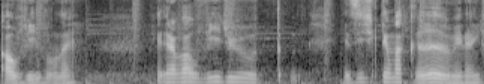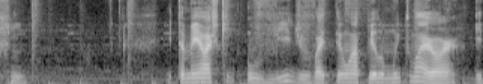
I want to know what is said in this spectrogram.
ao vivo, né? Porque gravar o vídeo exige que tenha uma câmera, enfim. E também eu acho que o vídeo vai ter um apelo muito maior. E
